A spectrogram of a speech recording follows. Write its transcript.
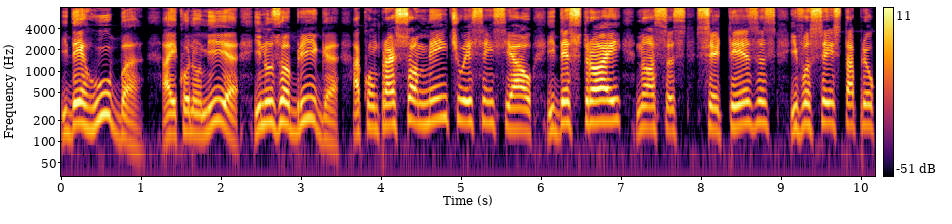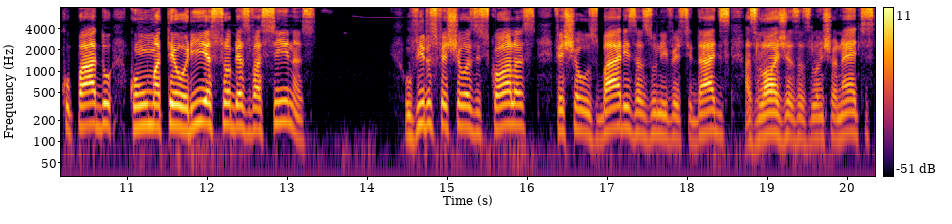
e derruba a economia e nos obriga a comprar somente o essencial e destrói nossas certezas. E você está preocupado com uma teoria sobre as vacinas? O vírus fechou as escolas, fechou os bares, as universidades, as lojas, as lanchonetes,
